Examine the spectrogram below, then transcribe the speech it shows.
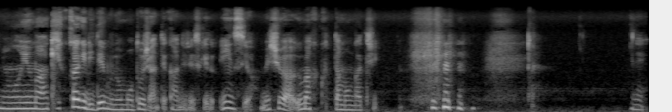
もう今、聞く限りデブの元じゃんって感じですけど、いいんすよ。飯はうまく食ったもん勝ち。ね。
